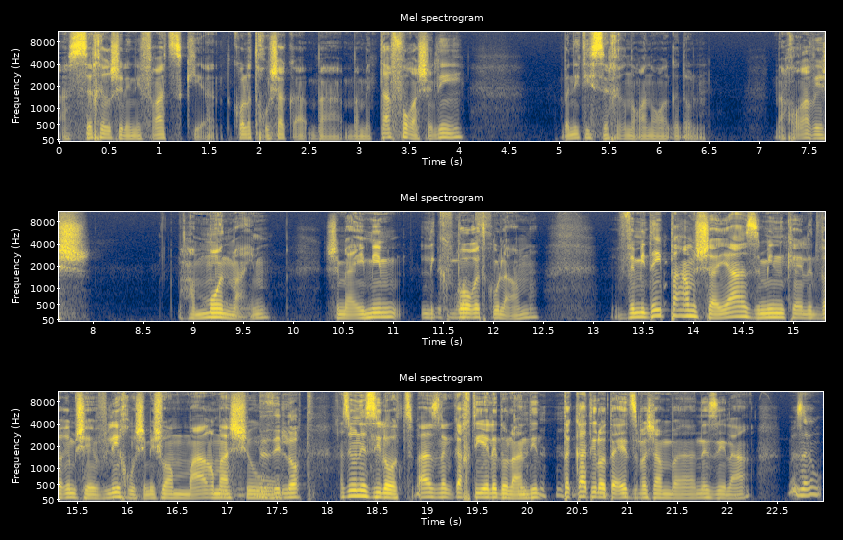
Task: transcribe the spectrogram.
הסכר שלי נפרץ, כי כל התחושה, במטאפורה שלי, בניתי סכר נורא נורא גדול. מאחוריו יש המון מים שמאיימים לקבור. את כולם, ומדי פעם שהיה איזה מין כאלה דברים שהבליחו, שמישהו אמר משהו... נזילות. אז היו נזילות, ואז לקחתי ילד הולנדי, תקעתי לו את האצבע שם בנזילה, וזהו.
